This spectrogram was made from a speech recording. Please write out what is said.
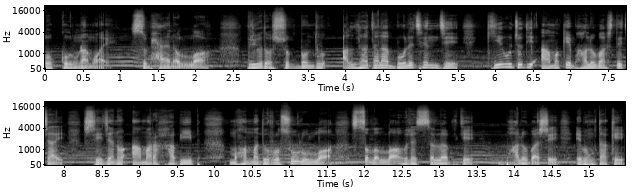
ও করুণাময়। আল্লাহ প্রিয় দর্শক বন্ধু, আল্লাহ তালা বলেছেন যে, কেউ যদি আমাকে ভালোবাসতে চায়, সে যেন আমার হাবিব মোহাম্মদুর রসুল্লাহ সাল্লাহ সাল্লামকে ভালোবাসে এবং তাকে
